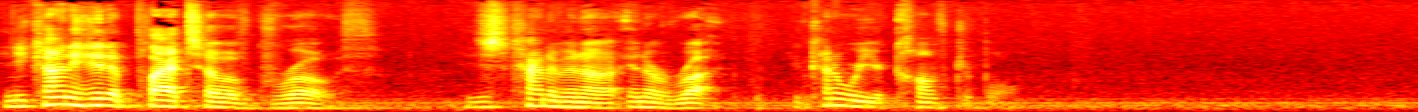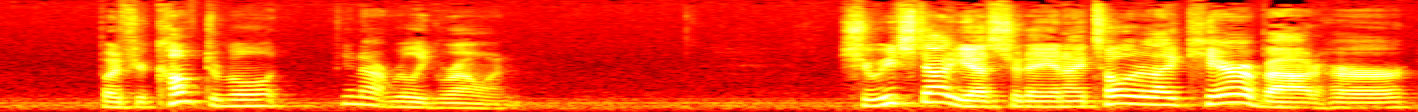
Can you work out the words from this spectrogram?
and you kind of hit a plateau of growth. You're just kind of in a in a rut. You're kind of where you're comfortable. But if you're comfortable, you're not really growing. She reached out yesterday and I told her that I care about her,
